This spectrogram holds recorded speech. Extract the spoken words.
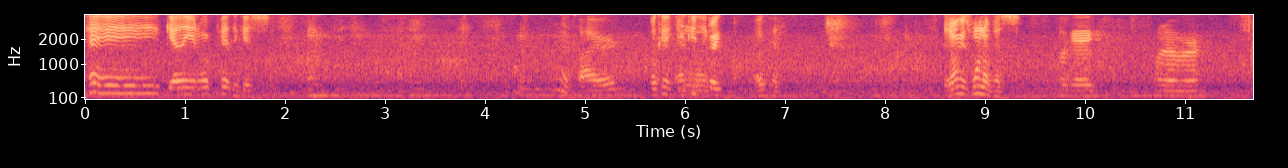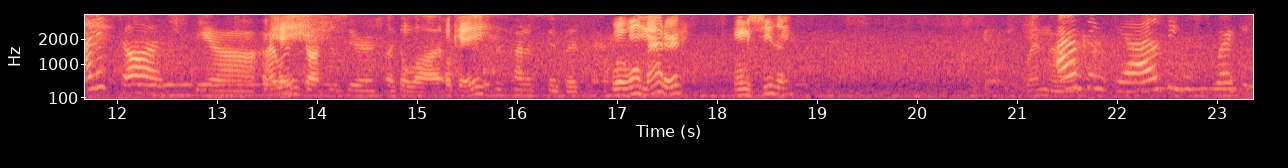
Hey, Galienorpathipacus. I'm tired. Okay, you And, can like- break. Okay. As long as one of us. Okay, whatever. I miss Josh. Yeah, I Okay. wish Josh was here, like, a lot. Okay. This is kind of stupid. Well, it won't matter when we see them. Okay, when, uh, I don't think. Yeah, I don't think this is working.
